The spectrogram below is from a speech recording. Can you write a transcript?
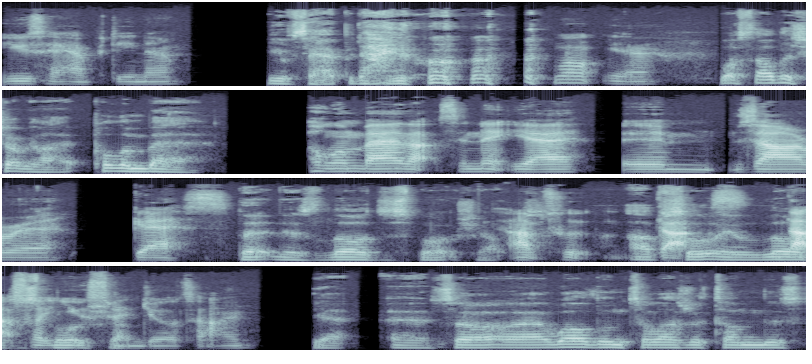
You say Hyperdino. You say Hyperdino. Well, yeah. What's the other shop you like? Pull and Bear. Pull and Bear, that's in it. Yeah. Um, Zara, Guess. But there's loads of sports shops. Absolutely. Absolutely That's, loads that's of where you sports spend your time. Yeah. Uh, so uh, well done to Las Rotondas.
